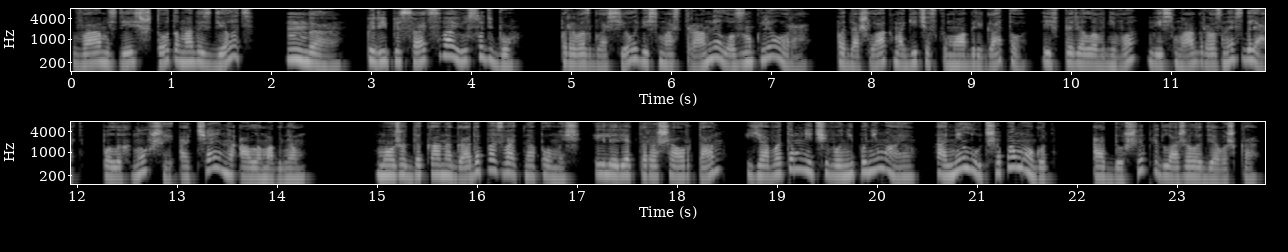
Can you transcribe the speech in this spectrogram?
«Вам здесь что-то надо сделать?» «Да, переписать свою судьбу», — провозгласила весьма странный лозунг Леора. Подошла к магическому агрегату и вперила в него весьма грозный взгляд, полыхнувший отчаянно алым огнем. «Может, декана Гада позвать на помощь? Или ректора Шауртан? Я в этом ничего не понимаю. Они лучше помогут», — от души предложила девушка.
